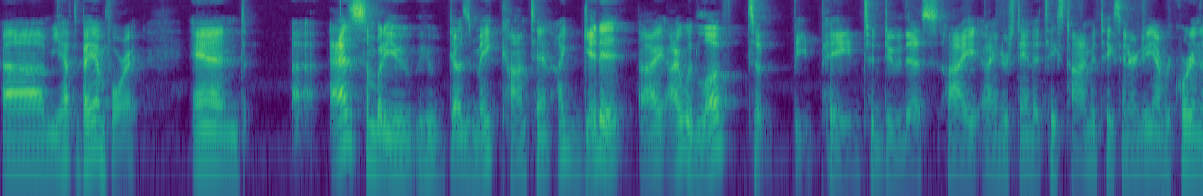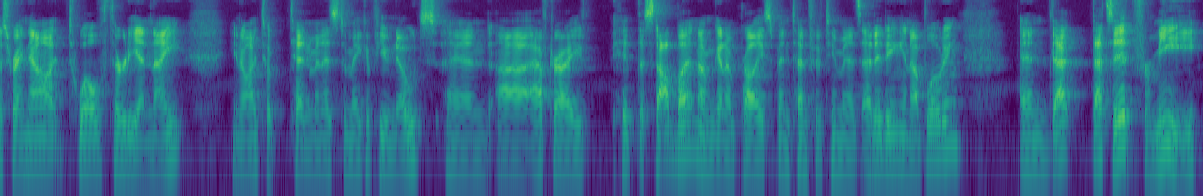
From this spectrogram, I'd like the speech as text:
um, you have to pay him for it. And uh, as somebody who, who does make content, I get it. I, I would love to be paid to do this. I, I understand it takes time, it takes energy. I'm recording this right now at 12:30 at night. You know, I took 10 minutes to make a few notes, and uh, after I hit the stop button, I'm gonna probably spend 10 15 minutes editing and uploading and that that's it for me.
